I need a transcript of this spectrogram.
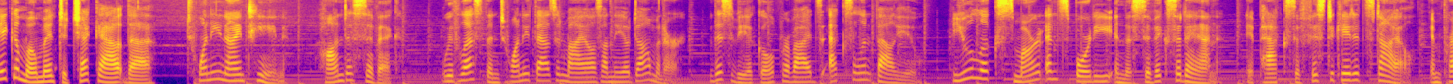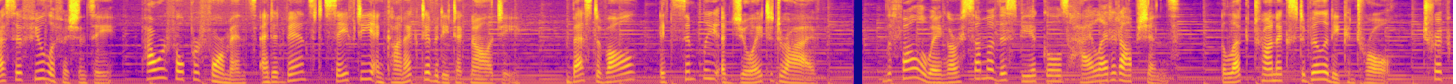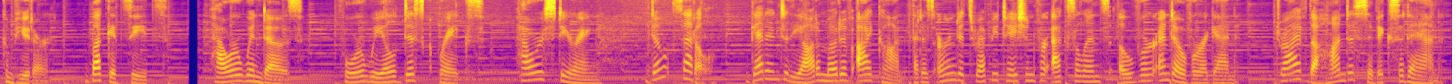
Take a moment to check out the 2019 Honda Civic. With less than 20,000 miles on the odometer, this vehicle provides excellent value. You look smart and sporty in the Civic sedan. It packs sophisticated style, impressive fuel efficiency, powerful performance, and advanced safety and connectivity technology. Best of all, it's simply a joy to drive. The following are some of this vehicle's highlighted options. Electronic stability control, trip computer, bucket seats, power windows, four-wheel disc brakes, power steering. Don't settle. Get into the automotive icon that has earned its reputation for excellence over and over again. Drive the Honda Civic Sedan.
